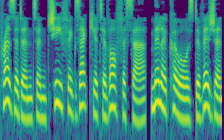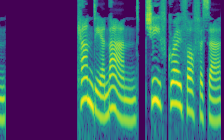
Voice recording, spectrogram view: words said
President and Chief Executive Officer, MillerCoors Division. Kandy Anand, Chief Growth Officer.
